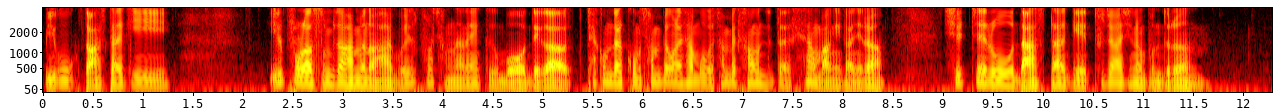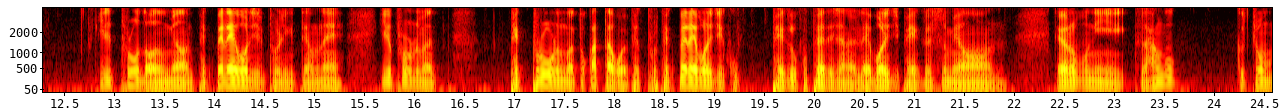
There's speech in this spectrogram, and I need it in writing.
미국 나스닥이 1% 올랐습니다 하면 아 뭐 1% 장난해 그 뭐 내가 새콤달콤 300원에 사 먹으면 300 사면 된다 세상 망해가 아니라 실제로 나스닥에 투자하시는 분들은 1% 넣으면 100배 레버리지를 돌리기 때문에 1% 오르면 100% 오르는 건 똑같다고요. 100% 100배 레버리지 100을 곱해야 되잖아요. 레버리지 100을 쓰면 그러니까 여러분이 그 한국 그 좀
